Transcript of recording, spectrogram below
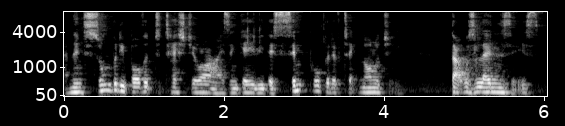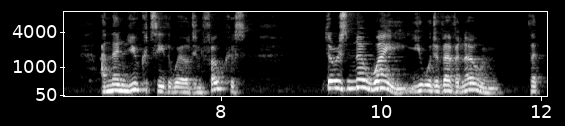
and then somebody bothered to test your eyes and gave you this simple bit of technology that was lenses, and then you could see the world in focus there is no way you would have ever known that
